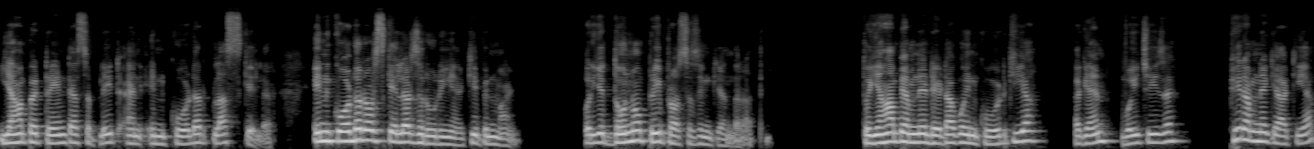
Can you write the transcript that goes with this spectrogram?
यहाँ पे train test split and encoder plus scaler encoder और स्केलर ज़रूरी है कीप इन माइंड और ये दोनों प्री प्रोसेसिंग के अंदर आते हैं। तो यहाँ पे हमने डेटा को इनकोड किया। अगेन वही चीज़ है। फिर हमने क्या किया?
